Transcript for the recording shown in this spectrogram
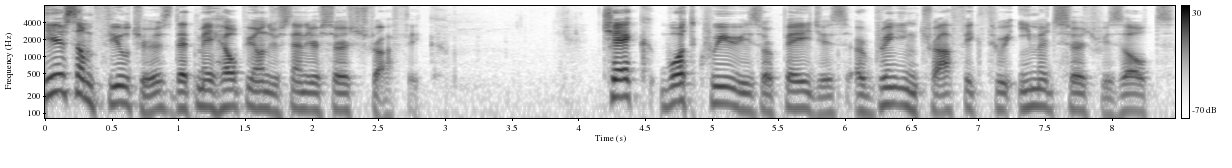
Here are some filters that may help you understand your search traffic. Check what queries or pages are bringing traffic through image search results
